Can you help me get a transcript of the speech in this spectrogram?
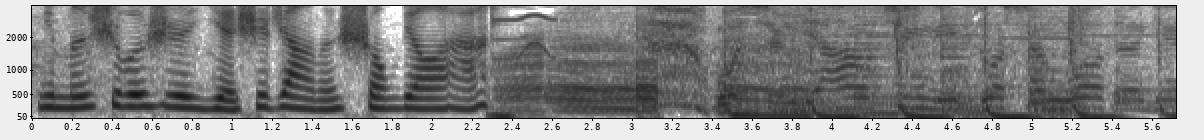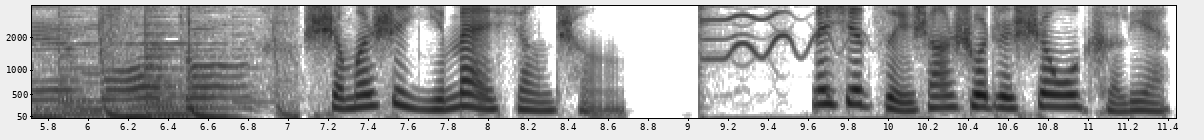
你们是不是也是这样的双标啊？我想要请你坐上我的野摩托什么是一脉相承？那些嘴上说着生无可恋，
